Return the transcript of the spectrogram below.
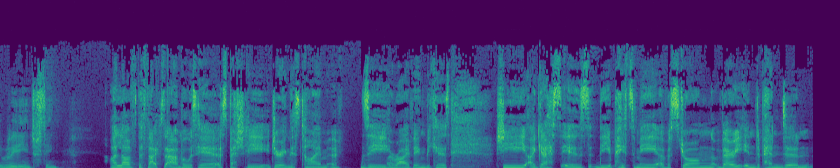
really interesting. I love the fact that Amber was here, especially during this time of Z arriving, because she, I guess, is the epitome of a strong, very independent,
